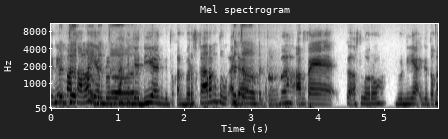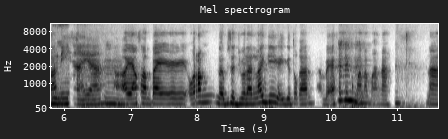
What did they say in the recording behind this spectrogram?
ini betul, masalah yang betul. belum pernah kejadian gitu kan, baru sekarang tuh ada betul. sampai ke seluruh dunia gitu kan. Dunia ya. Hmm. Uh, yang sampai orang nggak bisa jualan lagi kayak gitu kan, sampai efeknya ke mana-mana. Nah,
